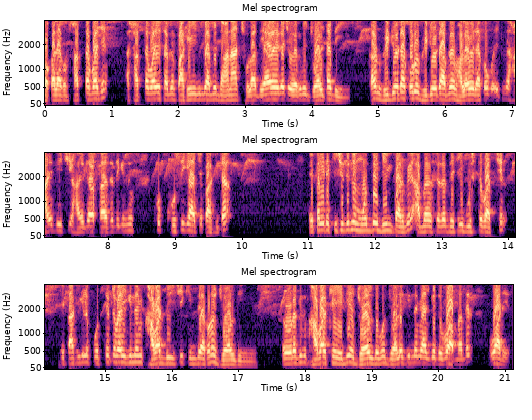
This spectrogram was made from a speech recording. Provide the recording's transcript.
সকালে এখন সাতটা বাজে। আর সাতটা বাজে সাথে পাখিকে কিন্তু আগে দানা, ছোলা দেওয়া হয়ে গেছে, ওরা কিন্তু জলটা দিইনি কারণ ভিডিওটা করব, ভিডিওটা আপনার ভালোভাবে দেখো। এখানে হাঁড়ি দিয়েছি, হাঁড়ি দেওয়ার সাথে সাথে কিন্তু খুব খুশি আছে পাখিটা। এই পাখিটা কিছুদিনের মধ্যে ডিম পারবে, আপনারা সেটা দেখেই বুঝতে পারছেন। এই পাখিগুলো প্রত্যেকটা পাখি কিন্তু আমি খাবার দিয়েছি, কিন্তু এখনও জল দিইনি। ওরা কিন্তু খাবার খেয়ে রেডি জল দেবো, জলে কিন্তু আমি আজকে দেবো আপনাদের ওয়ারেস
